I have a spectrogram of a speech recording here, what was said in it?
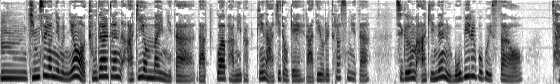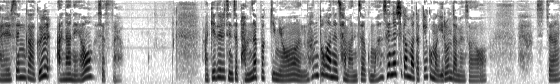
음, 김수현님은요, 두 달 된 아기 엄마입니다. 낮과 밤이 바뀐 아기 덕에 라디오를 틀었습니다. 지금 아기는 모비를 보고 있어요. 잘 생각을 안 하네요. 하셨어요. 아기들이 진짜 밤낮 바뀌면 한동안은 잠 안 자고 뭐 한 세네 시간마다 깨고 막 이런다면서요. 아휴, 진짜.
